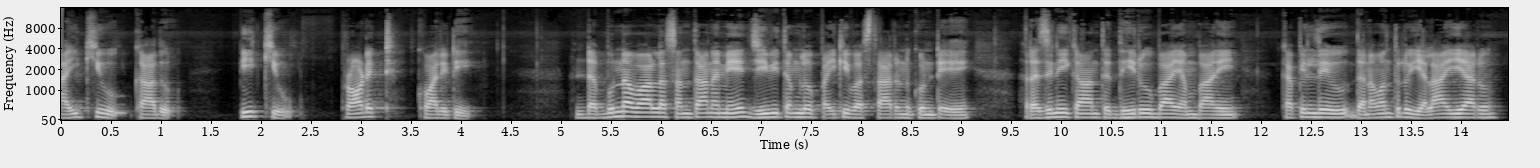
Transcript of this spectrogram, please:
ఐక్యూ కాదు పీక్యూ ప్రోడక్ట్ క్వాలిటీ. డబ్బున్న వాళ్ళ సంతానమే జీవితంలో పైకి వస్తారనుకుంటే రజనీకాంత్ ధీరూభాయ్ అంబానీ కపిల్ దేవ్ ధనవంతులు ఎలా అయ్యారు?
